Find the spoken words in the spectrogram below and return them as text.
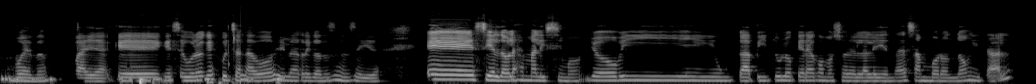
Bueno, Vaya, que, seguro que escuchas la voz y la reconoces enseguida. Eh, sí, el doblaje es malísimo. Yo vi un capítulo que era como sobre la leyenda de San Borondón y tal.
